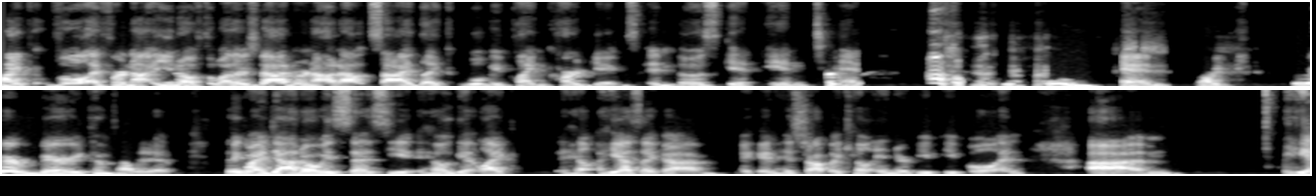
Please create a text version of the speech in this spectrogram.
like, well, if we're not, you know, if the weather's bad and we're not outside, like we'll be playing card games and those get intense. Oh intense. Like we're very competitive. Like my dad always says he he'll get like he'll, he has like a like in his job like he'll interview people and um he,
